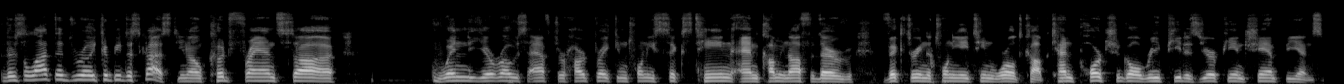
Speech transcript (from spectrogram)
there's a lot that really could be discussed. You know, could France uh win the Euros after heartbreak in 2016 and coming off of their victory in the 2018 World Cup? Can Portugal repeat as European champions?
